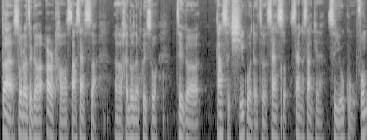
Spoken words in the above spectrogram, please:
当然，说到这个二桃杀三士啊，呃，很多人会说这个。当时齐国的这三士三个上将呢，是有古风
